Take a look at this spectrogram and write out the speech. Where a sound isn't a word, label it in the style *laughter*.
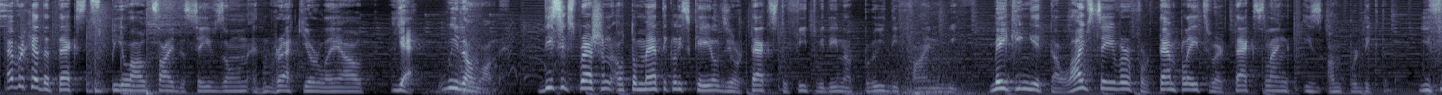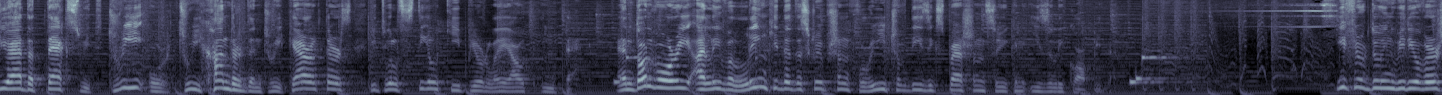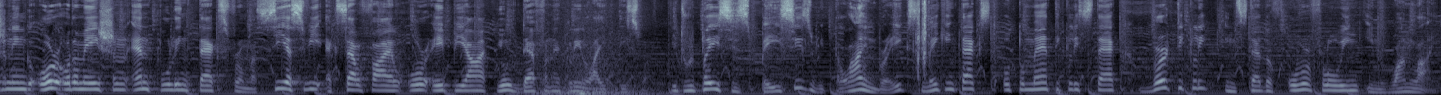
Ever had the text spill outside the safe zone and *laughs* wreck your layout? Yeah, we don't want that. This expression automatically scales your text to fit within a predefined width, making it a lifesaver for templates where text length is unpredictable. If you add a text with 3 or 303 characters, it will still keep your layout intact. And don't worry, I leave a link in the description for each of these expressions so you can easily copy them. If you're doing video versioning or automation and pulling text from a CSV, Excel file or API, you'll definitely like this one. It replaces spaces with line breaks, making text automatically stack vertically instead of overflowing in one line.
